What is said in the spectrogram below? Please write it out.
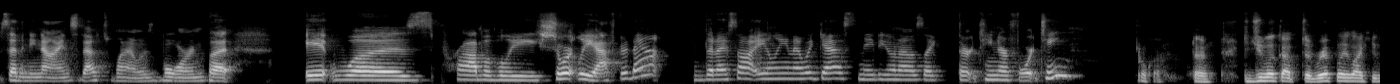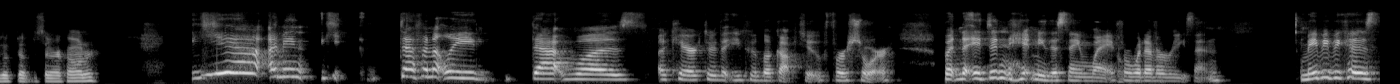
79, so that's when I was born, but it was probably shortly after that that I saw Alien, I would guess, maybe when I was like 13 or 14. Okay. So did you look up to Ripley like you looked up to Sarah Connor? Yeah, I mean, he- definitely that was a character that you could look up to for sure. But it didn't hit me the same way for whatever reason. Maybe because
